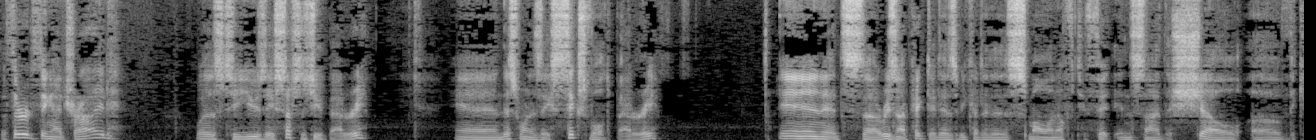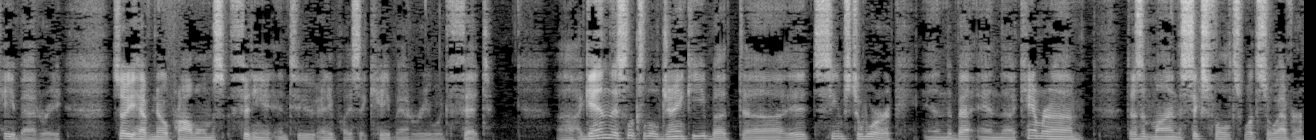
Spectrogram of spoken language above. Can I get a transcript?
the third thing I tried was to use a substitute battery, and this one is a 6 volt battery. And it's uh, reason I picked it is because it is small enough to fit inside the shell of the K battery. so you have no problems fitting it into any place a K battery would fit. Uh, again, this looks a little janky, but uh, it seems to work, and the and the camera doesn't mind the six volts whatsoever.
